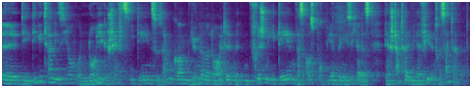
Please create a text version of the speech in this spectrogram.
die Digitalisierung und neue Geschäftsideen zusammenkommen, jüngere Leute mit frischen Ideen das ausprobieren, bin ich sicher, dass der Stadtteil wieder viel interessanter wird.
